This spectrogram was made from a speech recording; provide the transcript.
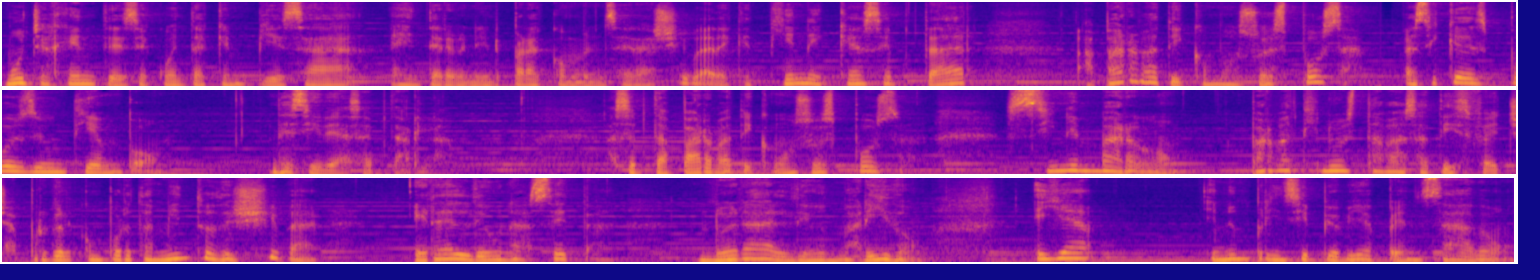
Mucha gente se cuenta que empieza a intervenir para convencer a Shiva de que tiene que aceptar a Parvati como su esposa. Así que después de un tiempo decide aceptarla. Acepta a Parvati como su esposa. Sin embargo, Parvati no estaba satisfecha porque el comportamiento de Shiva era el de una seta, no era el de un marido. Ella en un principio había pensado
